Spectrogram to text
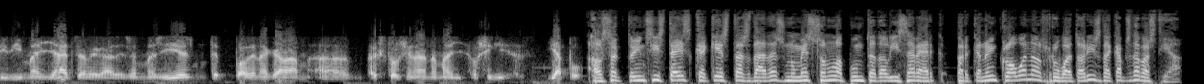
vivim aïllats a vegades en masies, te poden acabar eh, extorsionant amb all... o sigui, hi ha por. El sector insisteix que aquestes dades només són la punta de l'iceberg perquè no inclouen els robatoris de caps de bestiar.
